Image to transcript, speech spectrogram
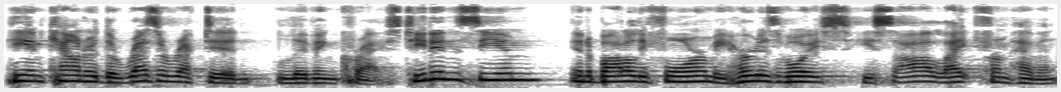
He encountered the resurrected living Christ. He didn't see him in a bodily form. He heard his voice. He saw light from heaven.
